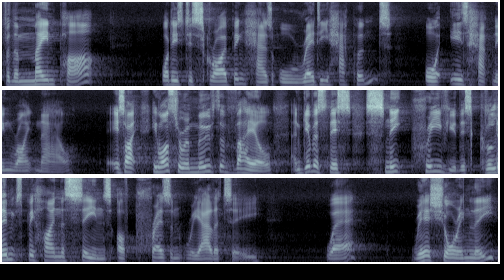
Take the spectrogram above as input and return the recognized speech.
For the main part, what he's describing has already happened or is happening right now. It's like he wants to remove the veil and give us this sneak preview, this glimpse behind the scenes of present reality, where, reassuringly,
